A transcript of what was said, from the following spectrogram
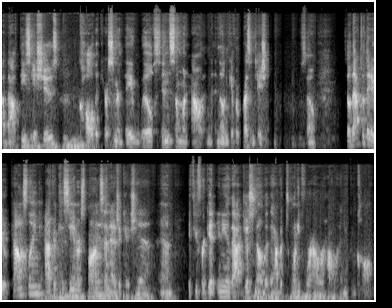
about these issues, Mhm. call the care center. They will send someone out and, and they'll give a presentation. So, so that's what they do: counseling, advocacy and response, and education. Yeah. And if you forget any of that, just know that they have a 24-hour hotline you can call.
